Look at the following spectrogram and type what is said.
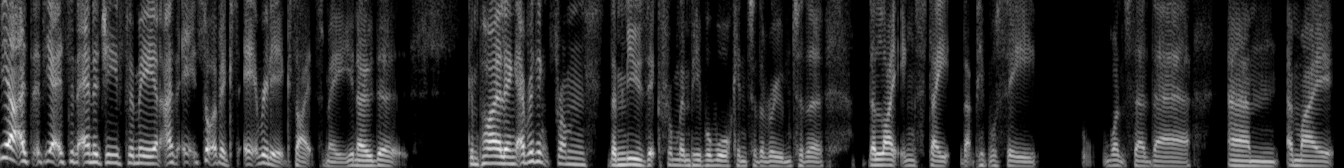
yeah I, yeah it's an energy for me and I, it sort of ex- it really excites me you know the compiling everything from the music from when people walk into the room to the the lighting state that people see once they're there um and my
